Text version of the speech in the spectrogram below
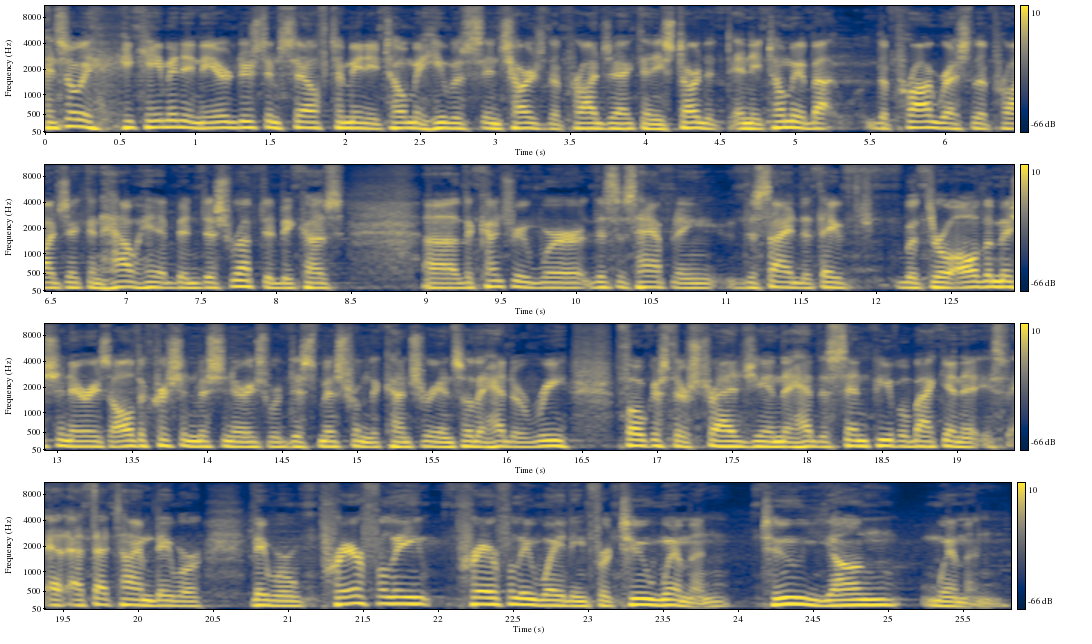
And so he came in and he introduced himself to me and he told me he was in charge of the project and he started and he told me about the progress of the project and how it had been disrupted because uh, the country where this is happening decided that they would throw all the missionaries, all the Christian missionaries were dismissed from the country and so they had to refocus their strategy and they had to send people back in. At, at that time they were they were prayerfully prayerfully waiting for two women, two young women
